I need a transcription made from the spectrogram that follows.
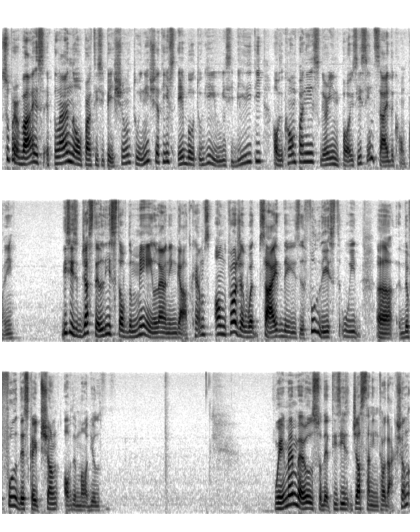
supervise a plan of participation to initiatives able to give visibility of the company's green policies inside the company. This is just a list of the main learning outcomes. On the project website there is a full list with uh, the full description of the module. We remember also that this is just an introduction.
